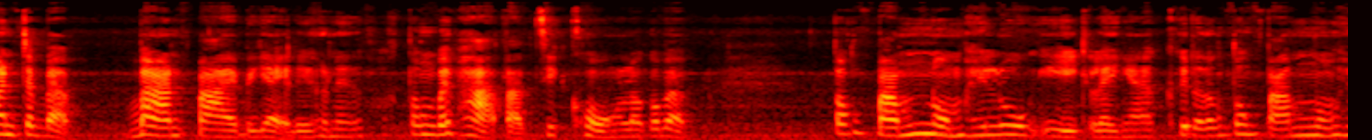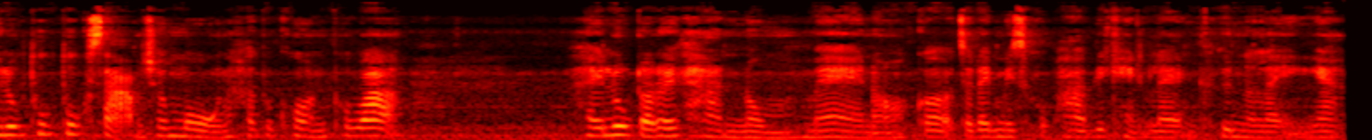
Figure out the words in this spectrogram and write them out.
มันจะแบบบานปลายไปใหญ่เลยเขาเนี่ยต้องไปผ่าตัดซี่โครงแล้วก็แบบต้องปั๊มนมให้ลูกอีกอะไรเงี้ย คือเราต้องต้องปั๊มนมให้ลูกทุกๆสามชั่วโมงนะคะทุกคน เพราะว่าให้ลูกเราได้ทานนมแม่เนาะ ก็จะได้มีสุขภาพที่แข็งแรงขึ้นอะไรอย่างเงี้ย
